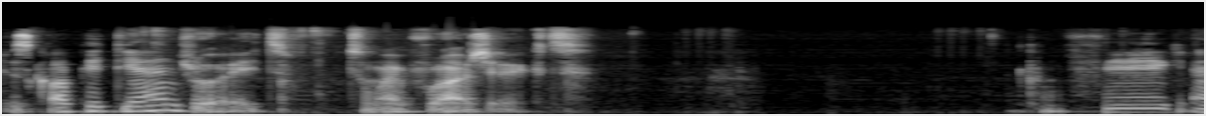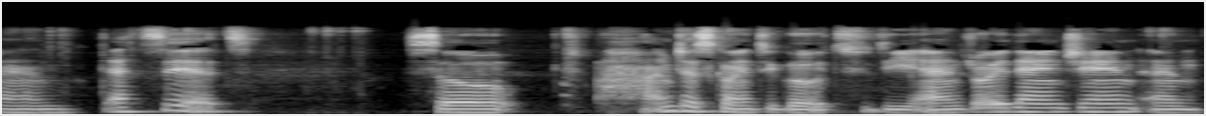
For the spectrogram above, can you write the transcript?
just copied the Android to my project. Config and that's it. So I'm just going to go to the Android engine and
